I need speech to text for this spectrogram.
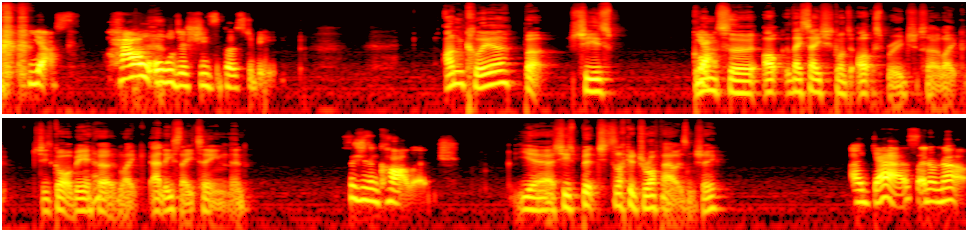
Yes. How old is she supposed to be? Unclear, but she's gone Yes. to. They say she's gone to Oxbridge, so like she's got to be in her like at least eighteen. Then So she's in college. yeah, she's been she's like a dropout, isn't she? I guess. I don't know.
